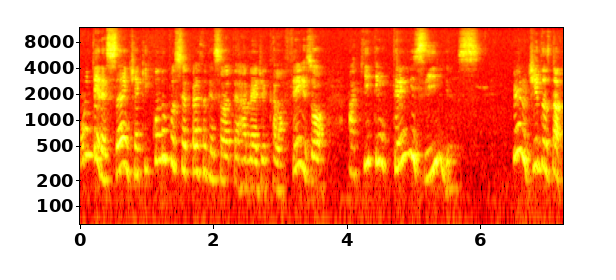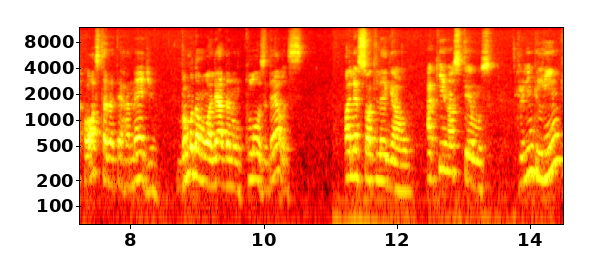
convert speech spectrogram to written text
O interessante é que quando você presta atenção na Terra-média que ela fez, ó, Aqui tem três ilhas perdidas na costa da Terra-média. Vamos dar uma olhada num close delas? Olha só que legal. Aqui nós temos Ringling.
